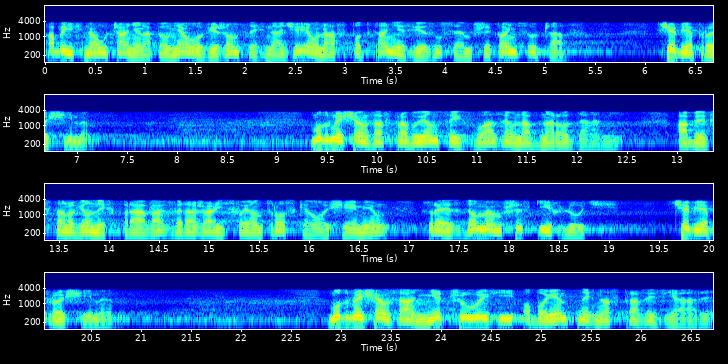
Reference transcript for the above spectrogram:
aby ich nauczanie napełniało wierzących nadzieją na spotkanie z Jezusem przy końcu czasu. Ciebie prosimy. Módlmy się za sprawujących władzę nad narodami, aby w stanowionych prawach wyrażali swoją troskę o ziemię, która jest domem wszystkich ludzi. Ciebie prosimy. Módlmy się za nieczułych i obojętnych na sprawy wiary,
